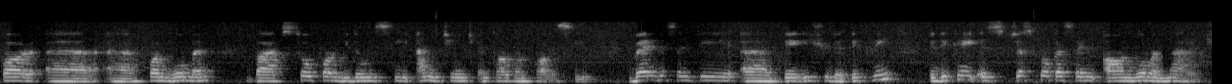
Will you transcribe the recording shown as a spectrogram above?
for uh, for women, but so far we don't see any change in Taliban policy. Very recently, they issued a decree. The decree is just focusing on women marriage.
